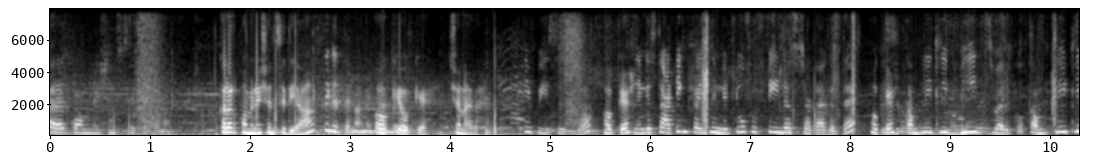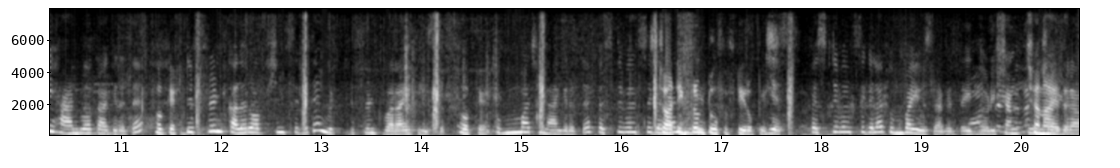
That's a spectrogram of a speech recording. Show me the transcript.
colour combinations ma'am colour combinations ಇದೆಯಾ? ಸಿಗುತ್ತೆ ಮ್ಯಾಮ್ ಓಕೆ ಓಕೆ ಚೆನ್ನಾಗಿದೆ. ಈ ಪೀಸಸ್ ಓಕೆ ನಿಮಗೆ ಸ್ಟಾರ್ಟಿಂಗ್ ಪ್ರೈಸ್ ನಿಮಗೆ ಟೂ ಫಿಫ್ಟಿಯಿಂದ ಸ್ಟಾರ್ಟ್ ಆಗುತ್ತೆ. Okay completely beads work completely hand work ಆಗಿರುತ್ತೆ. ಓಕೆ ಡಿಫ್ರೆಂಟ್ ಕಲರ್ ಆಪ್ಷನ್ಸ್ ಸಿಗುತ್ತೆ ವಿತ್ ಡಿಫ್ರೆಂಟ್ ವೆರೈಟೀಸ್ ಓಕೆ ತುಂಬಾ ಚೆನ್ನಾಗಿರುತ್ತೆ. Festivals starting from two fifty rupees yes ಫೆಸ್ಟಿವಲ್ಸ್ಗೆಲ್ಲ ತುಂಬಾ ಯೂಸ್ ಆಗುತ್ತೆ. ಇದು ನೋಡಿ ಶಂಕ್ ಚೆನ್ನಾಗಿದ್ರ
